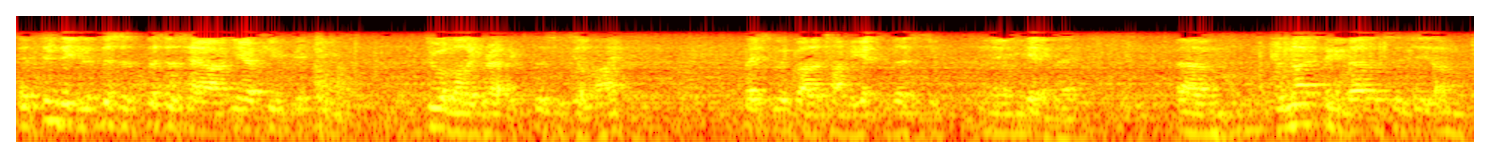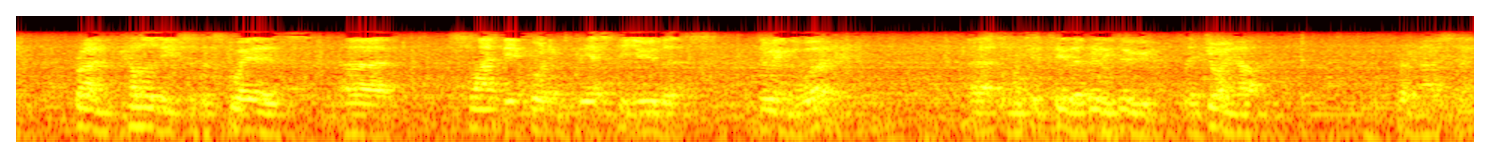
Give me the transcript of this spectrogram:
it's indicative. This is this is how you know if you if you do a lot of graphics, this is your life. Basically, by the time you get to this, you, you know, you're getting there. Um, the nice thing about this is um, Brian coloured each of the squares uh, slightly according to the SPU that's doing the work. Uh, and you can see they really do, they join up very nicely.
